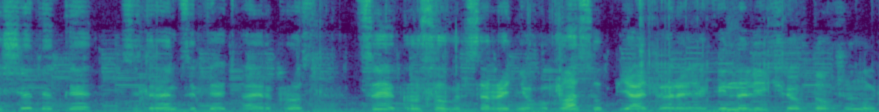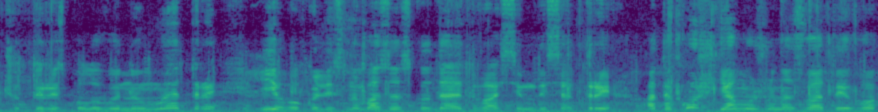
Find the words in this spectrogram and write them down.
Все що таке Citroen C5 Aircross? Це кросовер середнього класу 5 дверей, який налічує в довжину 4,5 метри і його колісна база складає 2,73. А також я можу назвати його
